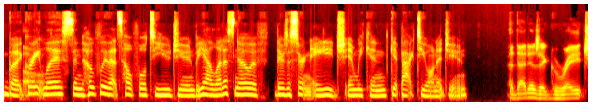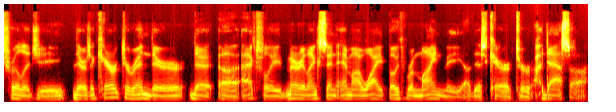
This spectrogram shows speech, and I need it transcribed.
But great Oh. list, and hopefully that's helpful to you, June. But yeah, let us know if there's a certain age, and we can get back to you on it, June. Uh, That is a great trilogy. There's a character in there that uh, actually Mary Langston and my wife both remind me of this character, Hadassah,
